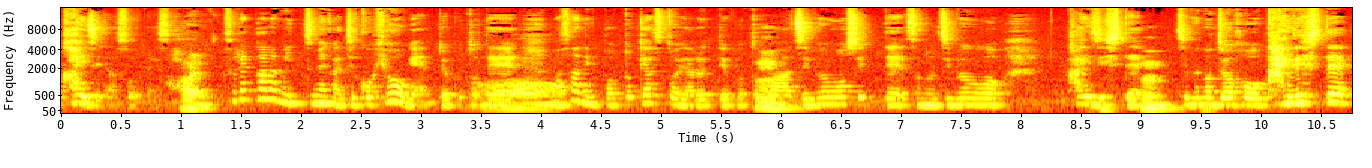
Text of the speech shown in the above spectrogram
開示だそうです。はい。それから3つ目が自己表現ということで、まさにポッドキャストをやるっていうことは、うん自分を知って、その自分を開示して、うん自分の情報を開示して、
